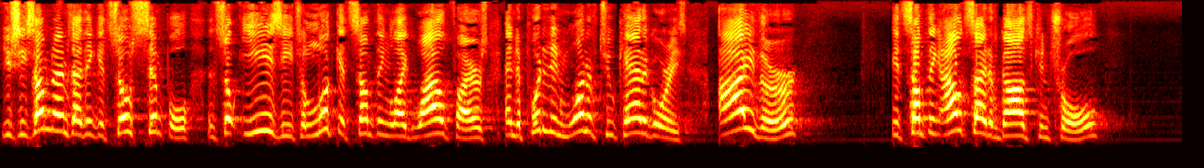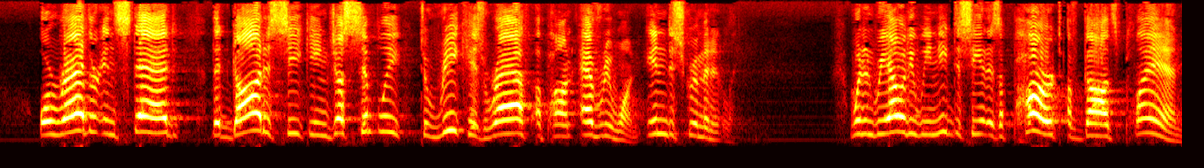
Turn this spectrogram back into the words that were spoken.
You see, sometimes I think it's so simple and so easy to look at something like wildfires and to put it in one of two categories. Either it's something outside of God's control, or rather instead that God is seeking just simply to wreak His wrath upon everyone indiscriminately. When in reality we need to see it as a part of God's plan.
